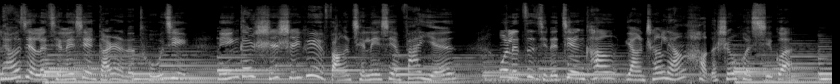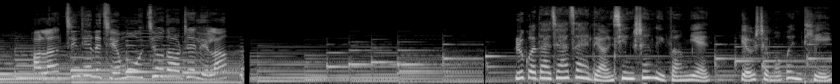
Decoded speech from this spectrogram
了解了前列腺感染的途径，你应该实时预防前列腺发炎。为了自己的健康，养成良好的生活习惯。好了，今天的节目就到这里了。如果大家在两性生理方面有什么问题，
